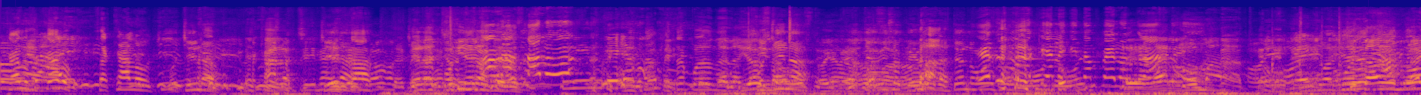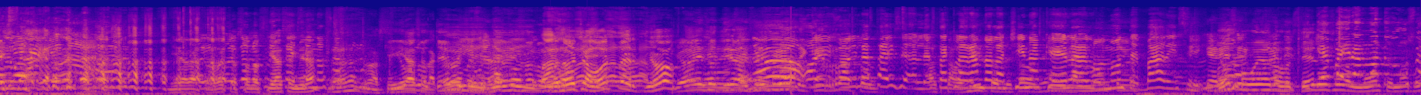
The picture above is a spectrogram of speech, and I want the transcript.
Sacalo, sacalo, sacalo. China. Está, está poniendo Abrazalo, ¿va? está, está poniendo nervioso. China. Yo te aviso que yo usted no va a Eso es que le quitan pelo al gato. En Roma. Mira la colocha, solo que hace, mira. Así yo hace la tengo, colocha. yo tengo solo- Ah, Colocha, no, vos no, perdió. Yo eso te iba a decir, fíjate hoy, qué hoy rato. le está, está aclarando a la china que él a los montes va, dice. Yo no voy a los hoteles. ¿Quién va a ir a al los monte montes.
